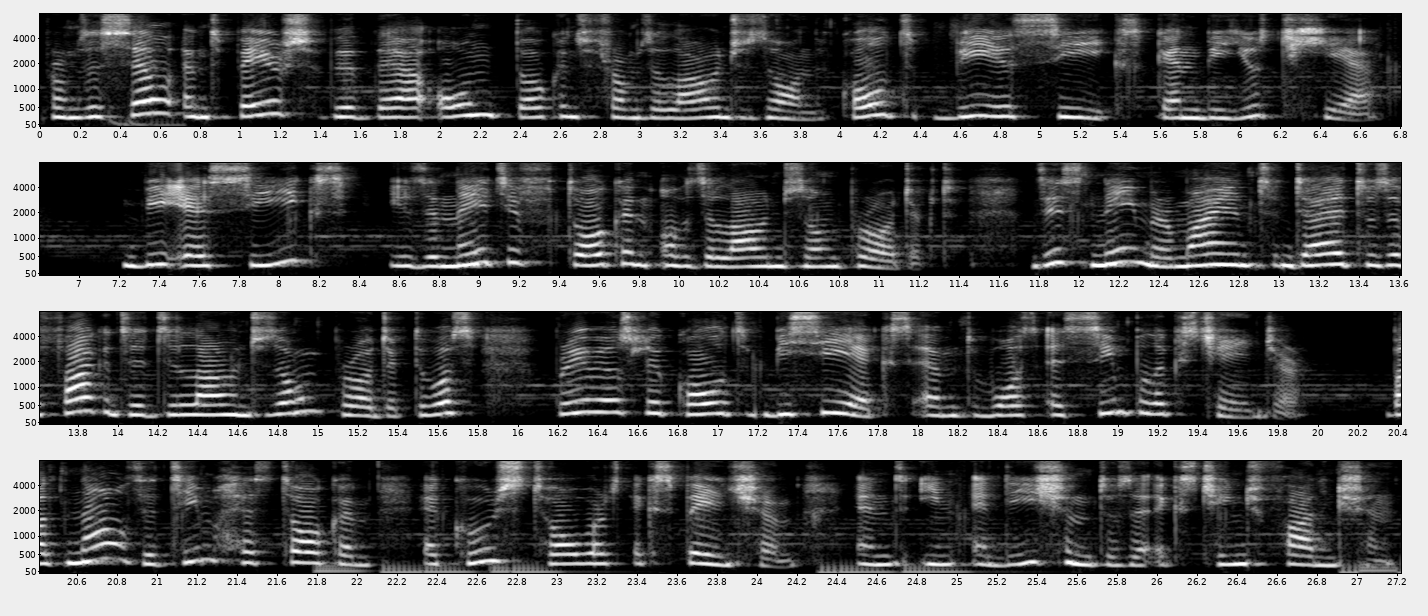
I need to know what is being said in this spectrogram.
from the cell and pairs with their own tokens from the launch zone, called BSCX, can be used here. BSCX is a native token of the Launch Zone project. This name reminds due to the fact that the Launch Zone project was previously called BCX and was a simple exchanger. But now the team has taken a course toward expansion, and in addition to the exchange function,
